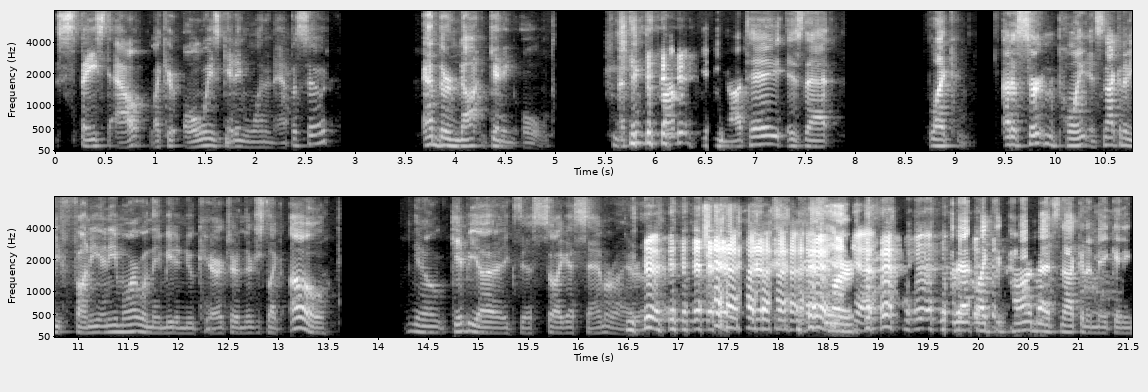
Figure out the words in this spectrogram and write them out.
spaced out. Like you're always getting one an episode, and they're not getting old. I think the problem with is that, like, at a certain point, it's not going to be funny anymore when they meet a new character and they're just like, oh, you know, Gibiate exists, so I guess samurai are. Or- Yeah. Or that like the combat's not going to make any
